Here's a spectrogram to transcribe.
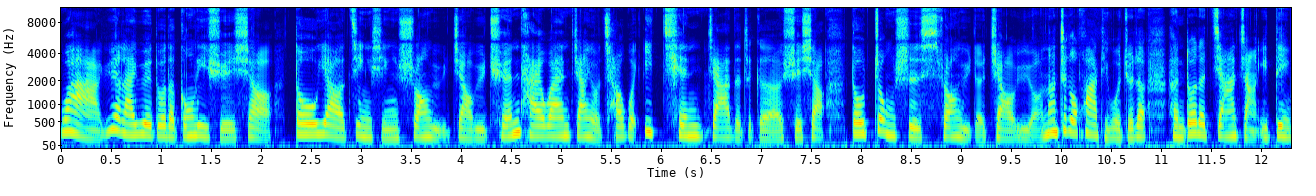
哇，越来越多的公立学校都要进行双语教育，全台湾将有超过一千家的这个学校都重视双语的教育哦。那这个话题，我觉得很多的家长一定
